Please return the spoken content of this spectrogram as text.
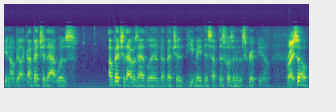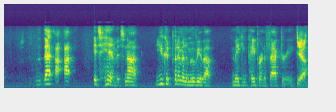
you know I'll be like I bet you that was I'll bet you that was ad libbed I bet you he made this up this wasn't in the script you know Right. so that I, I, it's him it's not you could put him in a movie about making paper in a factory yeah.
